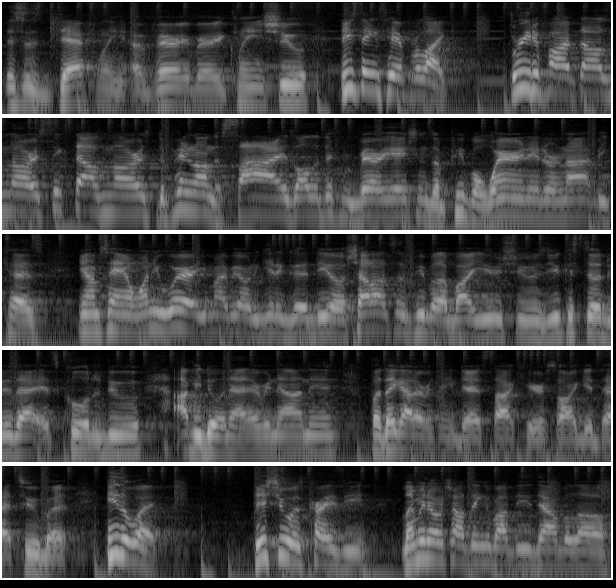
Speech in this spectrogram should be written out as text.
this is definitely a very, very clean shoe. These things hit for like three to five thousand dollars, six thousand dollars, depending on the size, all the different variations of people wearing it or not. Because you know what I'm saying, when you wear it, you might be able to get a good deal. Shout out to the people that buy used shoes. You can still do that. It's cool to do. I'll be doing that every now and then. But they got everything dead stock here, so I get that too. But either way, this shoe is crazy. Let me know what y'all think about these down below.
